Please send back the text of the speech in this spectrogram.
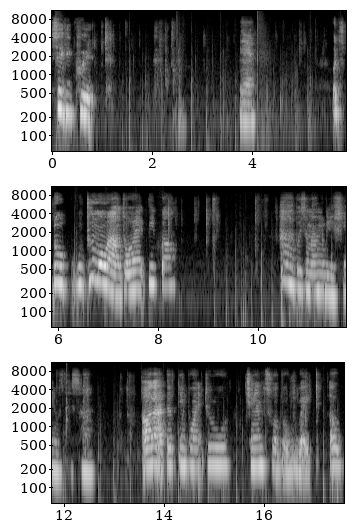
Save you quit. Yeah. Let's do two more rounds, alright, people? Ah, please, I'm gonna be ashamed of this time. Oh, I got 15.2 chance of a rate. Oh.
